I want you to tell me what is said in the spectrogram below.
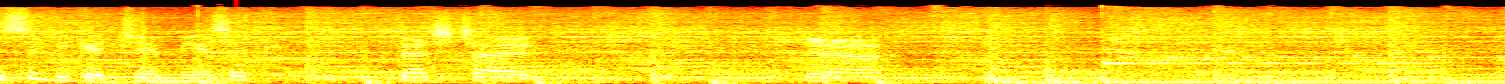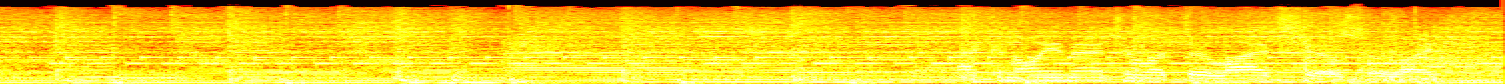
This would be good gym music. That's tight. Yeah. I can only imagine what their live shows are like.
